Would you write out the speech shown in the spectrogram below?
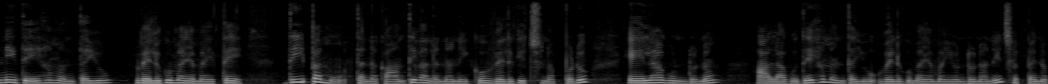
నీ దేహమంతయు వెలుగుమయమైతే దీపము తన కాంతి వలన నీకు వెలుగిచ్చినప్పుడు ఎలాగుండునో అలాగు దేహమంతయు వెలుగుమయమై ఉండునని చెప్పెను.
